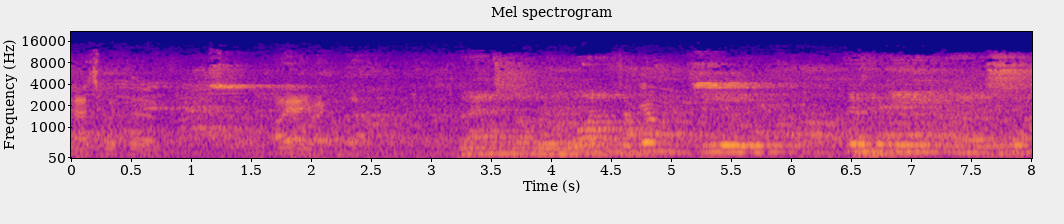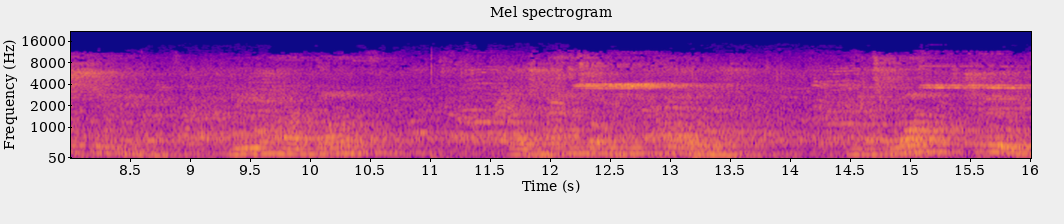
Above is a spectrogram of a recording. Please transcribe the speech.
That's with the. Oh yeah, you're right. Match number one, So give two, 15, and 16. You are done. Those hands are being closed. That's one, two,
